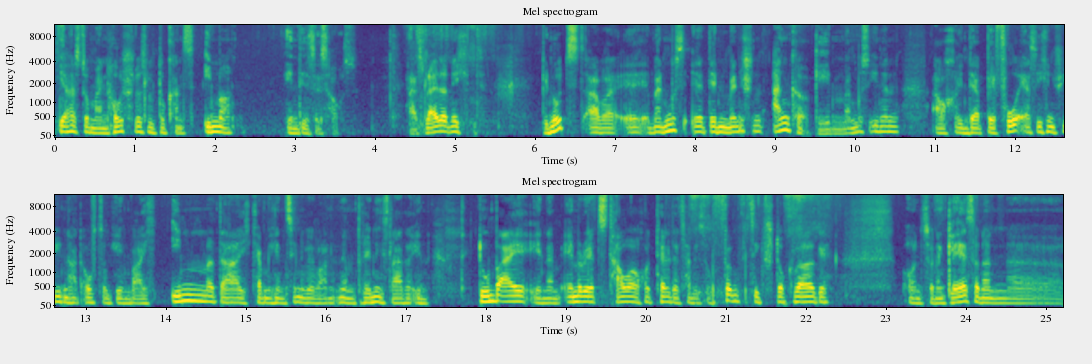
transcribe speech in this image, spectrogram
hier hast du meinen Hausschlüssel, du kannst immer in dieses Haus. Er hat es leider nicht benutzt, aber äh, man muss äh, den Menschen Anker geben. Man muss ihnen auch in der, bevor er sich entschieden hat aufzugeben, war ich immer da. Ich kann mich entsinnen, wir waren in einem Trainingslager in Dubai, in einem Emirates Tower Hotel, das hatte so 50 Stockwerke und so einen gläsernen, äh,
